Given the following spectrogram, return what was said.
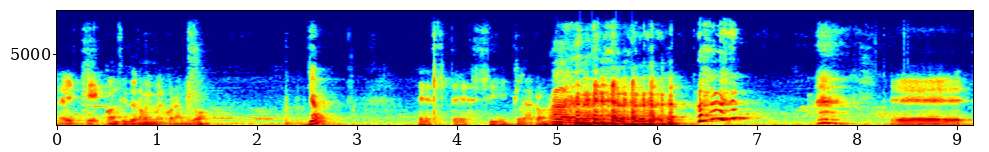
el que considero mi mejor amigo. ¿Yo? Este, sí, claro. Ah. Eh,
